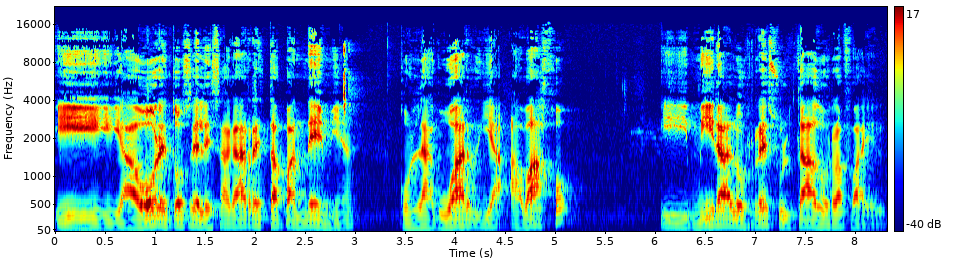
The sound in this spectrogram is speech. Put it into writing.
Y ahora entonces les agarra esta pandemia con la guardia abajo y mira los resultados, Rafael.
